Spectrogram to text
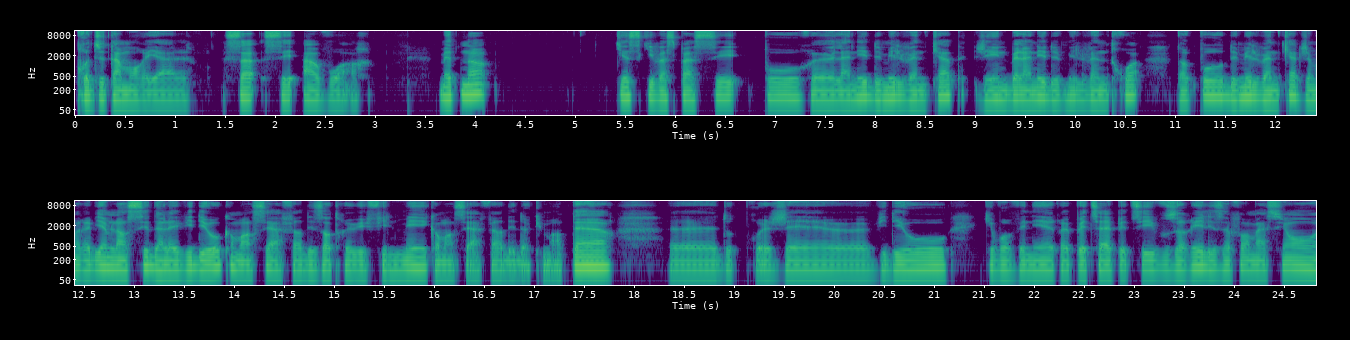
produites à Montréal. Ça, c'est à voir. Maintenant, qu'est-ce qui va se passer pour l'année 2024? J'ai une belle année 2023. Donc pour 2024, j'aimerais bien me lancer dans la vidéo, commencer à faire des entrevues filmées, commencer à faire des documentaires, euh, d'autres projets euh, vidéo qui vont venir euh, petit à petit. Vous aurez les informations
